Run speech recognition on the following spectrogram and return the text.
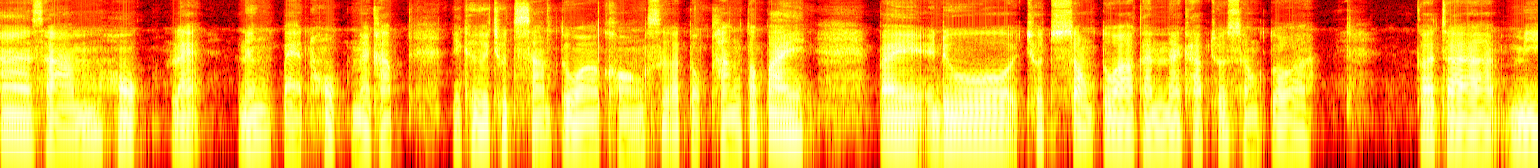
5 3 6 และ 186 นะครับ นี่คือชุด 3 ตัวของเสือตกถังต่อไป ไปดูชุด 2 ตัวกันนะครับ ชุด 2 ตัว ก็จะมี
